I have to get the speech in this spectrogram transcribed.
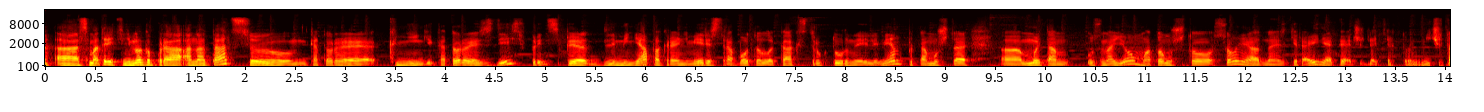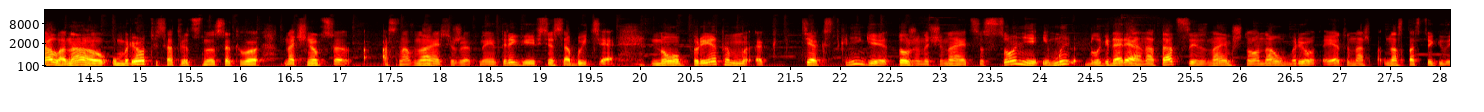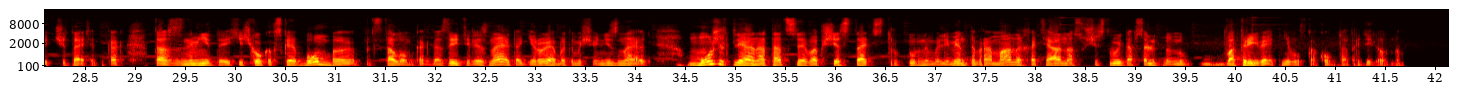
А, смотрите, немного про аннотацию, которая книги, которая здесь, в принципе, для меня, по крайней мере, сработала как структурный элемент, потому что э, мы там узнаем о том, что Соня, одна из героинь, опять же, для тех, кто не читал, она умрет, и, соответственно, с этого начнется основная сюжетная интрига и все события. Но при этом э, текст книги тоже начинается с Сони, и мы благодаря аннотации знаем, что она умрет, и это наш, нас подстегивает читать. Это как та знаменитая хичкоковская бомба под столом, когда зрители знают, а герои об этом еще не знают. Может ли аннотация вообще стать структурным элементом романа, хотя она существует абсолютно ну, в отрыве от него в каком-то определенном?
